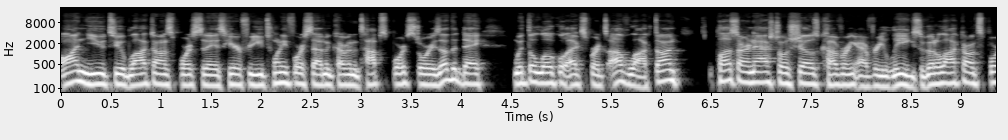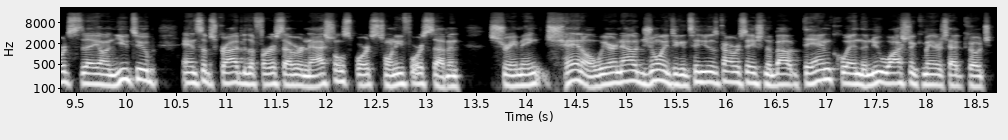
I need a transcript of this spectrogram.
on YouTube. Locked On Sports Today is here for you 24 7, covering the top sports stories of the day with the local experts of Locked On, plus our national shows covering every league. So go to Locked On Sports Today on YouTube and subscribe to the first ever national sports 24 7 streaming channel. We are now joined to continue this conversation about Dan Quinn, the new Washington Commanders head coach,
